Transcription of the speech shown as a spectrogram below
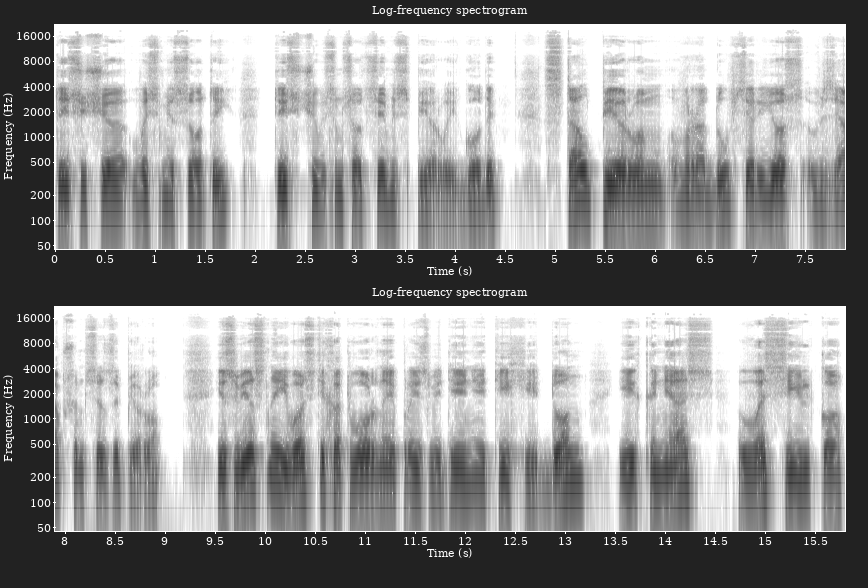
1800-1871 годы стал первым в роду всерьез взявшимся за перо. Известно его стихотворное произведение «Тихий дон» и «Князь Василько».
